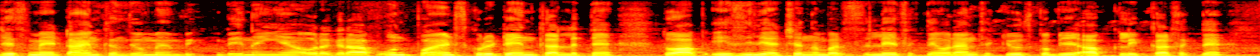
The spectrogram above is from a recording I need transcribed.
जिसमें टाइम कंज्यूमिंग भी, भी नहीं है और अगर आप उन पॉइंट्स को रिटेन कर लेते हैं तो आप इजीली अच्छे नंबर्स ले सकते हैं और एम को भी आप क्लिक कर सकते हैं।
